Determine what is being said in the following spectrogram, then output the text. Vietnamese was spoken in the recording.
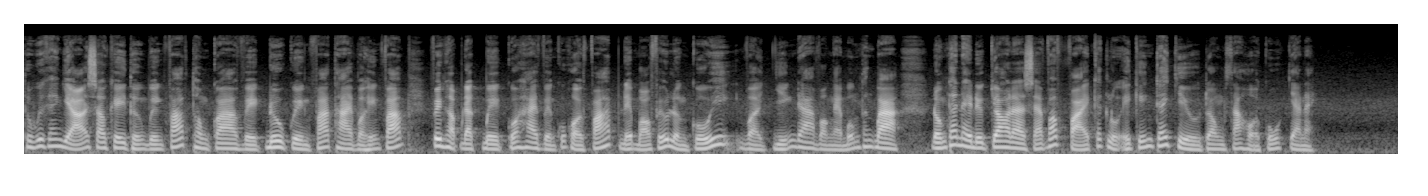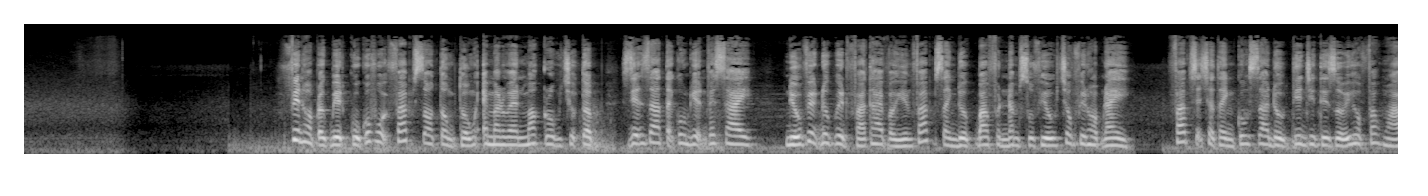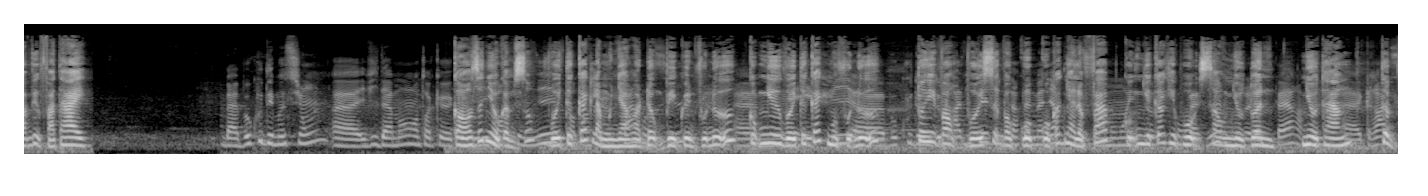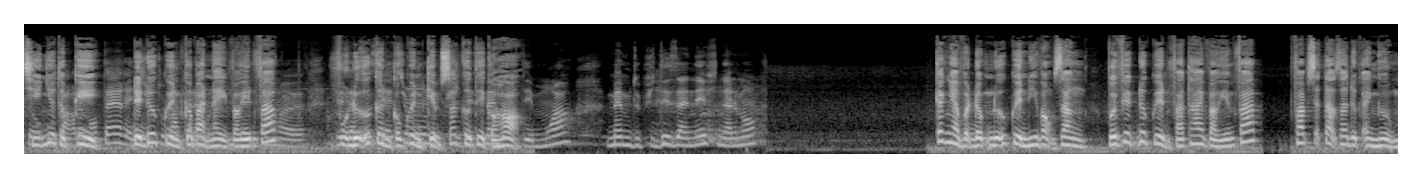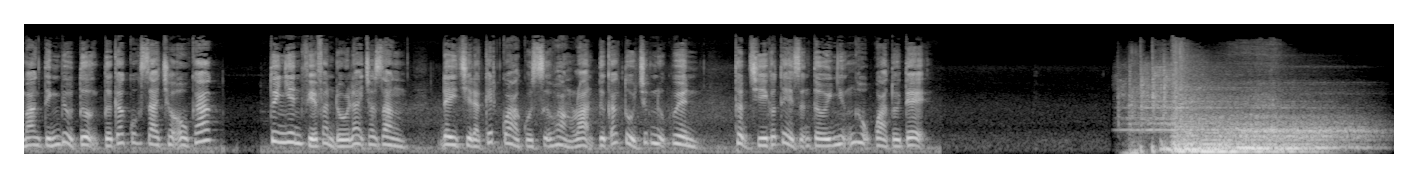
Thưa quý khán giả, sau khi Thượng viện Pháp thông qua việc đưa quyền phá thai vào hiến pháp, phiên họp đặc biệt của hai viện quốc hội Pháp để bỏ phiếu lần cuối và diễn ra vào ngày 4 tháng 3. Động thái này được cho là sẽ vấp phải các luồng ý kiến trái chiều trong xã hội của quốc gia này. Phiên họp đặc biệt của Quốc hội Pháp do Tổng thống Emmanuel Macron triệu tập diễn ra tại Cung điện Versailles. Nếu việc đưa quyền phá thai vào hiến pháp giành được 3 phần 5 số phiếu trong phiên họp này, Pháp sẽ trở thành quốc gia đầu tiên trên thế giới hợp pháp hóa việc phá thai. Euh, Có rất nhiều cảm xúc với tư cách là một nhà hoạt động vì quyền phụ nữ, euh, cũng như với tư cách một phụ nữ. Tôi hy vọng với sự vào cuộc của các nhà lập pháp cũng như các hiệp hội sau nhiều tuần, nhiều tháng, euh, thậm chí nhiều thập kỷ để đưa quyền cơ bản này vào hiến pháp. Phụ nữ cần có quyền kiểm soát cơ thể của họ. Các nhà vận động nữ quyền hy vọng rằng với việc đưa quyền phá thai vào hiến pháp, Pháp sẽ tạo ra được ảnh hưởng mang tính biểu tượng tới các quốc gia châu Âu khác. Tuy nhiên, phía phản đối lại cho rằng đây chỉ là kết quả của sự hoảng loạn từ các tổ chức nữ quyền, thậm chí có thể dẫn tới những hậu quả tồi tệ.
